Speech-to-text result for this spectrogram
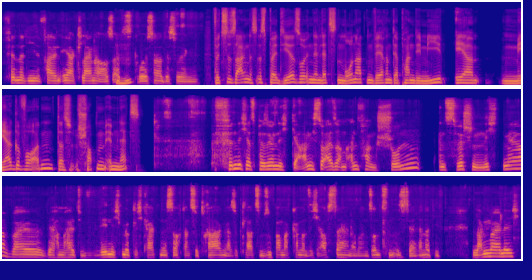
finde, die fallen eher kleiner aus als mhm. größer, deswegen. Würdest du sagen, das ist bei dir so in den letzten Monaten während der Pandemie eher mehr geworden, das Shoppen im Netz? Finde ich jetzt persönlich gar nicht so. Also am Anfang schon, inzwischen nicht mehr, weil wir haben halt wenig Möglichkeiten, es auch dann zu tragen. Also klar, zum Supermarkt kann man sich aufstylen, aber ansonsten ist es ja relativ langweilig.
